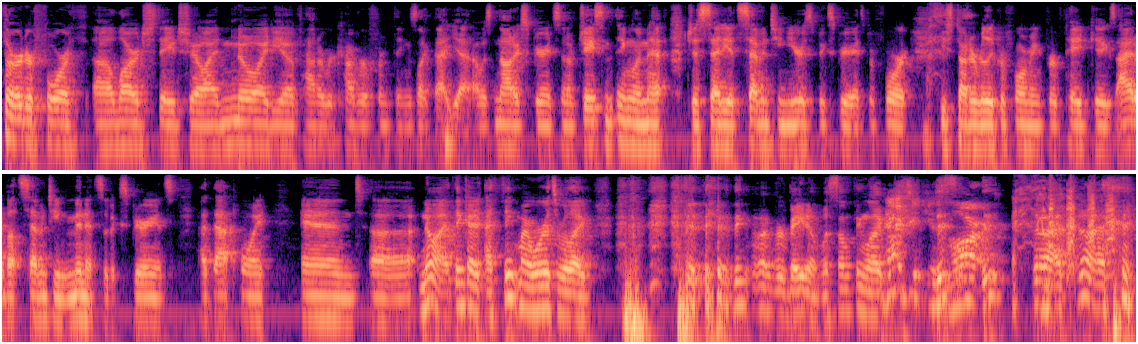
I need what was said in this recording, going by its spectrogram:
third or fourth uh, large stage show. I had no idea of how to recover from things like that yet. I was not experienced enough. Jason England had just said he had 17 years of experience before he started really performing for paid gigs. I had about 17 minutes of experience at that point. And uh, no, I think I, I think my words were like I think my verbatim was something like Magic is this, hard. this- no, I, no, I,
